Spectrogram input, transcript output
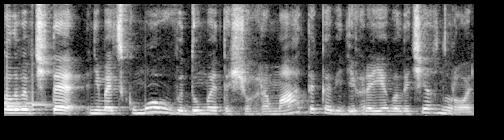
Коли ви вчите німецьку мову, ви думаєте, що граматика відіграє величезну роль.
